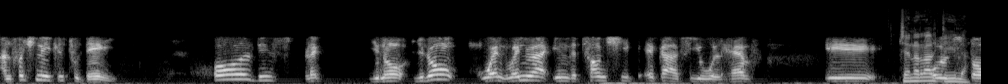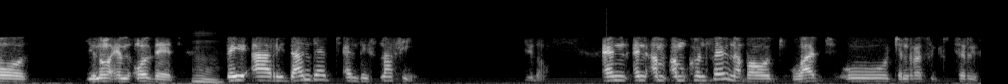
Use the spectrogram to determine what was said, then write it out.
unfortunately today all these black you know you know when when you are in the township Ekas, you will have a General old dealer. stores you know and all that Mm. they are redundant and there's nothing you know and and I'm I'm concerned about what uh, General Secretary is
